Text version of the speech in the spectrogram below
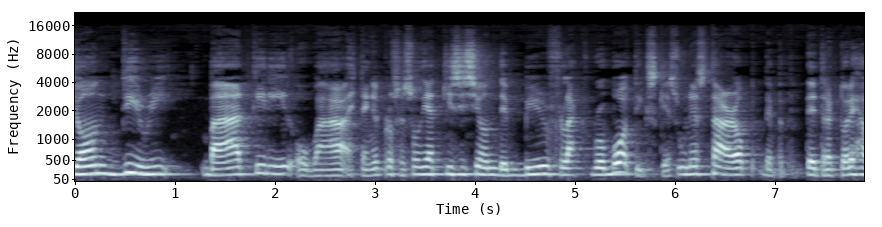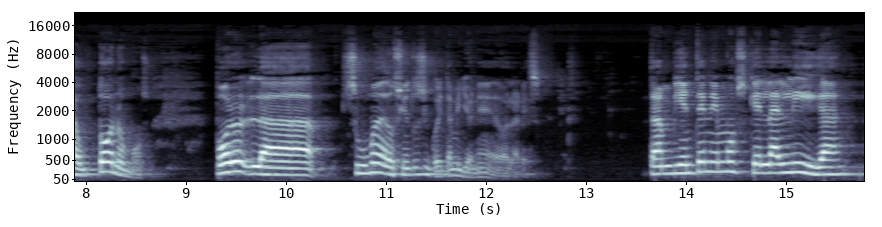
John Deere va a adquirir o va, está en el proceso de adquisición de Beer Flag Robotics, que es una startup de, tractores autónomos, por la suma de 250 millones de dólares. También tenemos que la liga,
